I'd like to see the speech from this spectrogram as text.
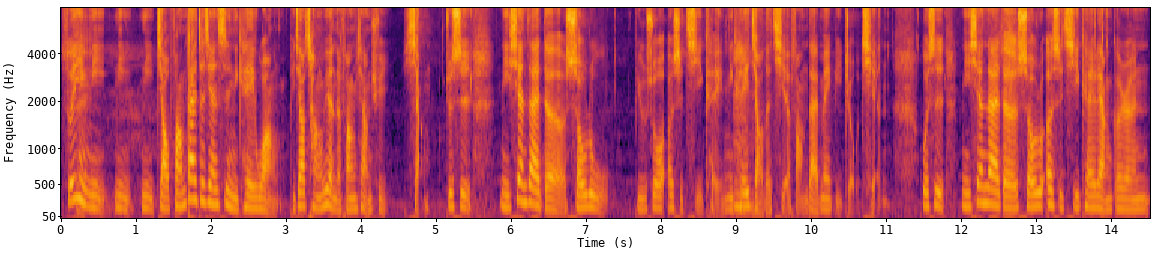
所以你你你缴房贷这件事，你可以往比较长远的方向去想，就是你现在的收入。比如说二十七 K，你可以缴得起的房贷 maybe 九千，或是你现在的收入二十七 K，两个人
